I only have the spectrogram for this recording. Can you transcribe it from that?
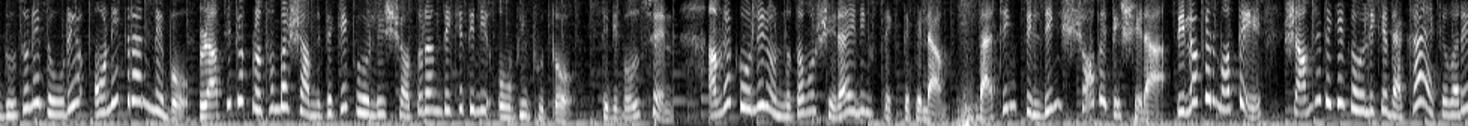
দুজনে দৌড়ে অনেক রান নেব। রাঁচিতে প্রথমবার সামনে থেকে কোহলির শত রান দেখে তিনি অভিভূত। তিনি বলছেন, আমরা কোহলির অন্যতম সেরা ইনিংস দেখতে পেলাম। ব্যাটিং, ফিল্ডিং সবেতে সেরা। তিলকের মতে, সামনে থেকে কোহলিকে দেখা একেবারে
